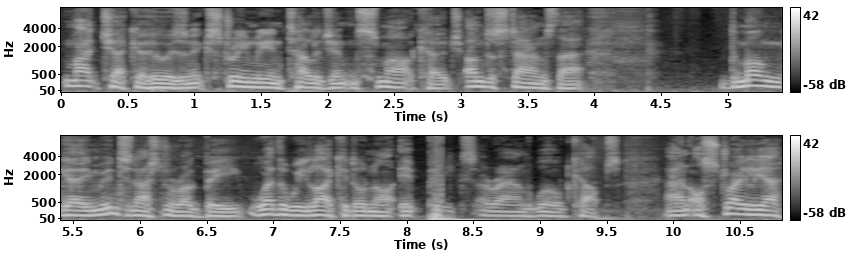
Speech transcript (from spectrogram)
Mike Cheika, who is an extremely intelligent and smart coach, understands that. the modern game, international rugby, whether we like it or not, it peaks around World Cups. And Australia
